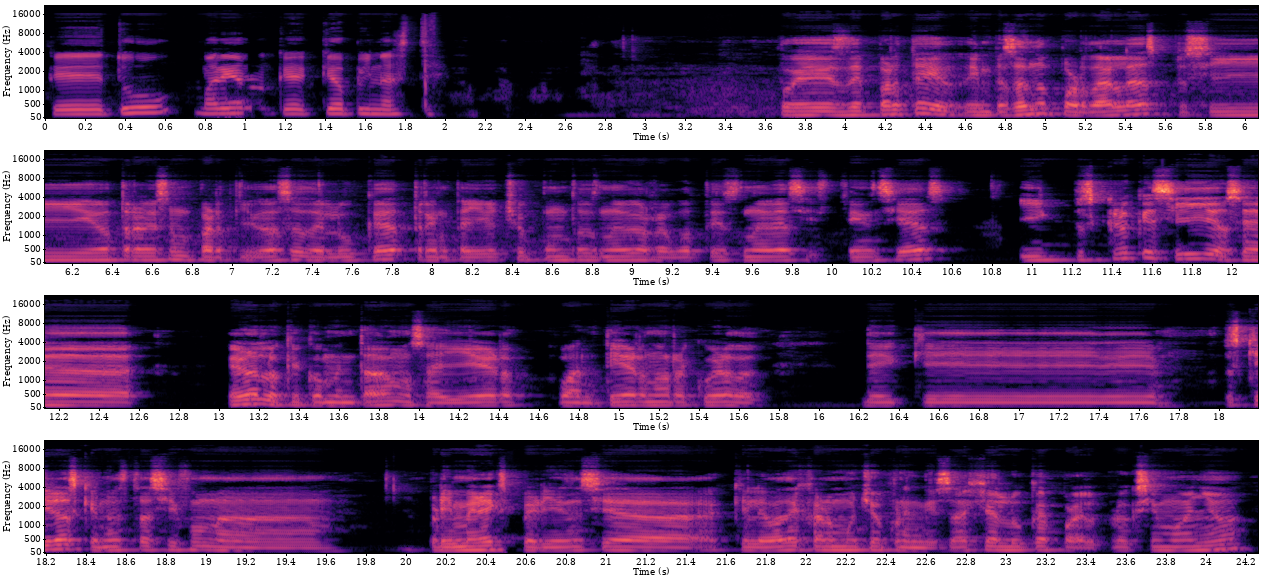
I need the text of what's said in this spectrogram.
¿Que tú, Mariano, qué, qué opinaste? Pues de parte, empezando por Dallas, pues sí, otra vez un partidazo de Luca, 38 puntos, 9 rebotes, 9 asistencias. Y pues creo que sí, o sea, era lo que comentábamos ayer o antier, no recuerdo, de que, pues quieras que no, esta sí fue una primera experiencia que le va a dejar mucho aprendizaje a Luca para el próximo año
